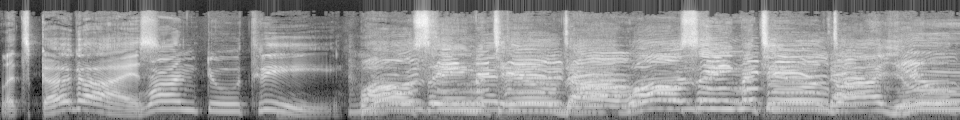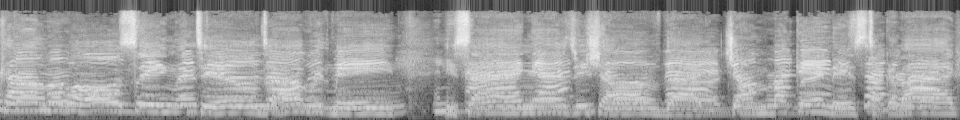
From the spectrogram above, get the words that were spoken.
Let's go, guys. One, two, three. Waltzing Matilda, waltzing Matilda, you come a waltzing Matilda with me. He sang as we shoved that jumbuck in his tucker bag.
